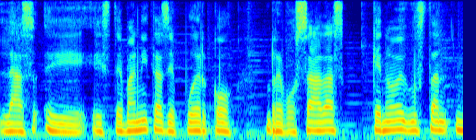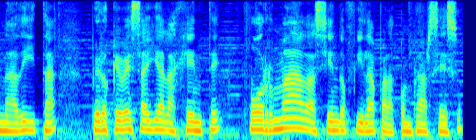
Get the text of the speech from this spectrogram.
las eh, este, de puerco rebozadas que no me gustan nadita, pero que ves ahí a la gente formada haciendo fila para comprarse eso.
